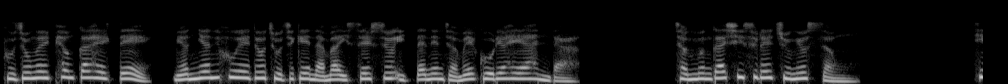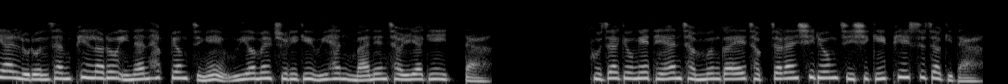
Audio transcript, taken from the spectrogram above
부종을 평가할 때 몇 년 후에도 조직에 남아 있을 수 있다는 점을 고려해야 한다. 전문가 시술의 중요성 히알루론산 필러로 인한 합병증의 위험을 줄이기 위한 많은 전략이 있다. 부작용에 대한 전문가의 적절한 실용 지식이 필수적이다.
